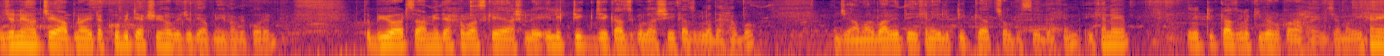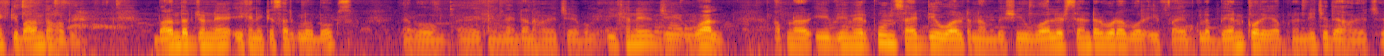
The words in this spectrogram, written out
এই জন্য হচ্ছে আপনার এটা খুবই ট্যাক্সই হবে যদি আপনি এইভাবে করেন। তো ভিউয়ার্স আমি দেখাবো আজকে আসলে ইলেকট্রিক যে কাজগুলো, সেই কাজগুলো দেখাবো। যে আমার বাড়িতে এখানে ইলেকট্রিক কাজ চলতেছে, দেখেন। এখানে ইলেকট্রিক কাজগুলো কীভাবে করা হয়? যেমন এখানে একটি বারান্দা হবে। বারান্দার জন্য এখানে একটা সার্কুলার বক্স এবং এখানে লাইন টানা হয়েছে এবং এখানে যে ওয়াল আপনার এই বিমের কোন সাইড দিয়ে ওয়ালটা নামবে, সেই ওয়ালের সেন্টার বরাবর এই পাইপগুলো ব্যান্ড করে আপনার নিচে দেওয়া হয়েছে।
